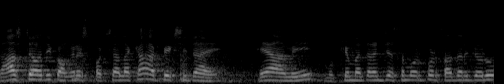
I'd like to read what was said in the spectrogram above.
राष्ट्रवादी काँग्रेस पक्षाला काय अपेक्षित आहे हे आम्ही मुख्यमंत्र्यांच्या समोर पण सादर करू.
